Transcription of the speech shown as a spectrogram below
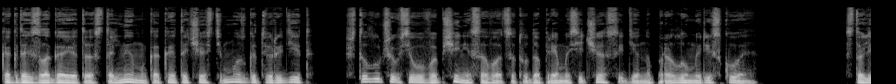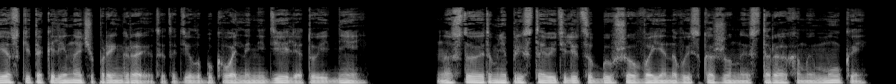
Когда излагаю это остальным, какая-то часть мозга твердит, что лучше всего вообще не соваться туда прямо сейчас, идя на пролом и рискуя. Столевский так или иначе проиграет, это дело буквально недели, а то и дней. Но стоит мне представить лицо бывшего военного, искаженное страхом и мукой,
